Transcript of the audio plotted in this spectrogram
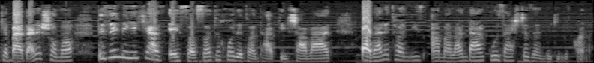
که بدن شما به ذهن یکی از احساسات خودتان تبدیل شود بدنتان نیز عملا در گذشته زندگی می کند.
